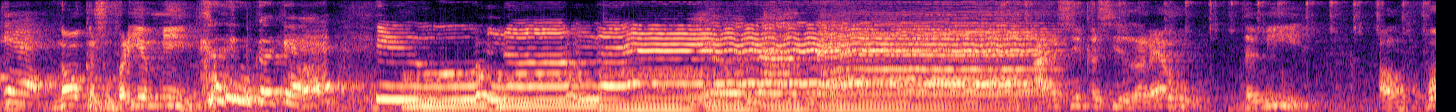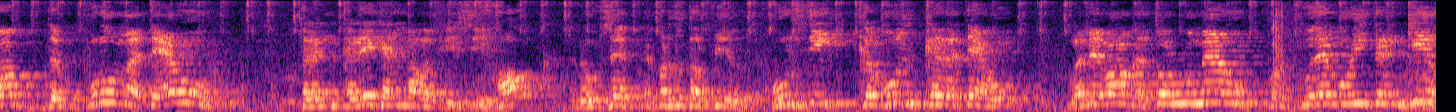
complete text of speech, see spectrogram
Què? No, que s'ho faria amb mi. Que diu que què? I una més. Ara sí que si rebeu de mi el foc de Prometeu, trencaré aquell malefici. Foc? No ho sé, he perdut el fil. Us dic que vull que hereteu la meva obra, tot el meu, per poder morir tranquil.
